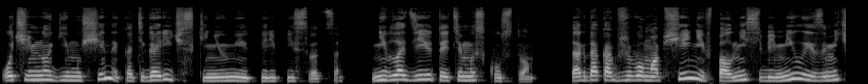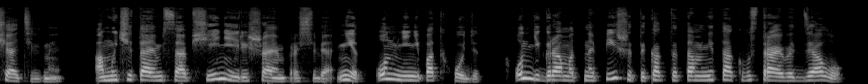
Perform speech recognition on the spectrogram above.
Очень многие мужчины категорически не умеют переписываться, не владеют этим искусством тогда как в живом общении вполне себе милые и замечательные. А мы читаем сообщения и решаем про себя. Нет, он мне не подходит. Он неграмотно пишет и как-то там не так выстраивает диалог.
